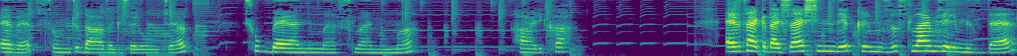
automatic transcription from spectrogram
Evet sonucu daha da güzel olacak. Çok beğendim ben slime'ımı. Harika. Evet arkadaşlar şimdi kırmızı slime jelimizde.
